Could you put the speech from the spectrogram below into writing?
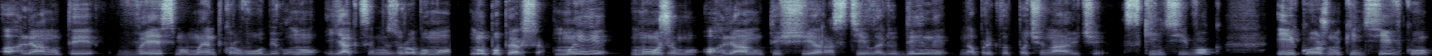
оглянути весь момент кровообігу. Ну, як це ми зробимо? Ну, по-перше, ми можемо оглянути ще раз тіло людини, наприклад, починаючи з кінцівок, і кожну кінцівку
